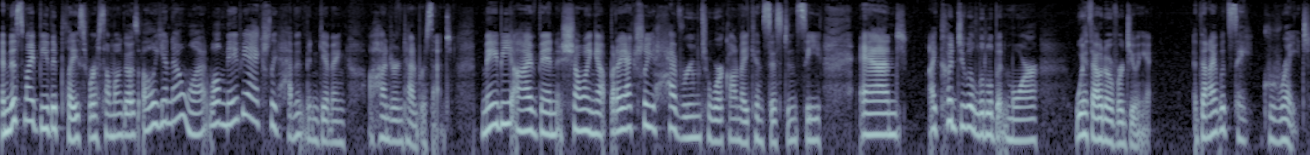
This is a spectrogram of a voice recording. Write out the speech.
And this might be the place where someone goes, Oh, you know what? Well, maybe I actually haven't been giving 110%. Maybe I've been showing up, but I actually have room to work on my consistency and I could do a little bit more without overdoing it. Then I would say, Great,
